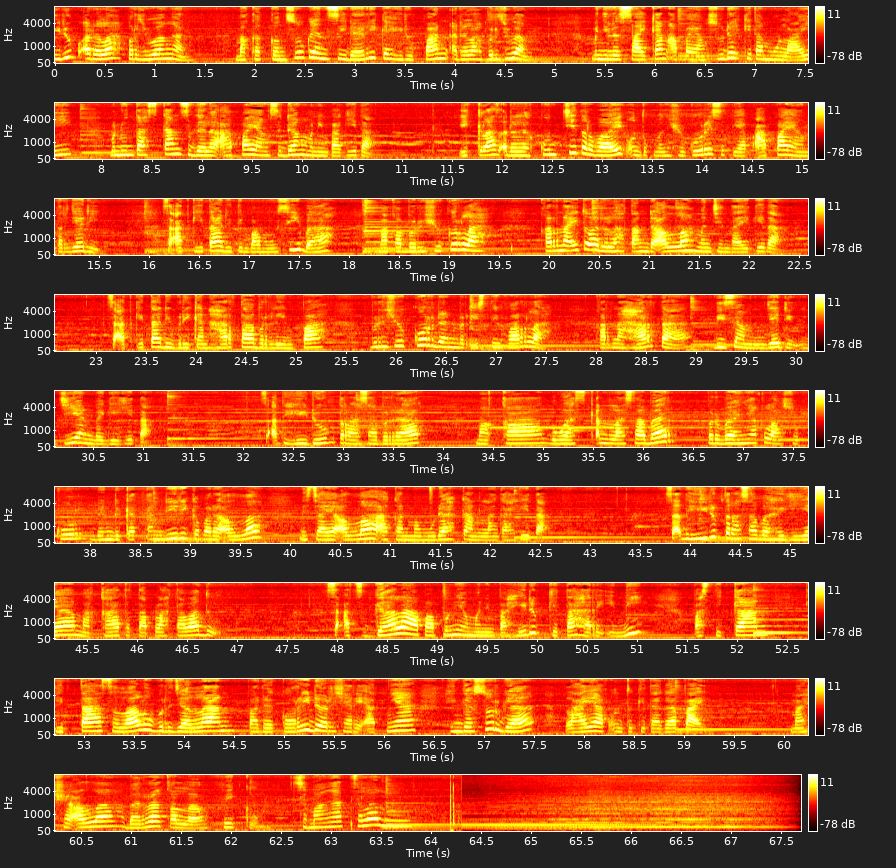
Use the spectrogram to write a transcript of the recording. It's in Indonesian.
Hidup adalah perjuangan, maka konsekuensi dari kehidupan adalah berjuang, menyelesaikan apa yang sudah kita mulai, menuntaskan segala apa yang sedang menimpa kita. Ikhlas adalah kunci terbaik untuk mensyukuri setiap apa yang terjadi. Saat kita ditimpa musibah, maka bersyukurlah, karena itu adalah tanda Allah mencintai kita. Saat kita diberikan harta berlimpah, bersyukur dan beristighfarlah, karena harta bisa menjadi ujian bagi kita. Saat hidup terasa berat, maka luaskanlah sabar Perbanyaklah syukur dan dekatkan diri kepada Allah, niscaya Allah akan memudahkan langkah kita. Saat hidup terasa bahagia, maka tetaplah tawadu. Saat segala apa pun yang menimpa hidup kita hari ini, pastikan kita selalu berjalan pada koridor syariatnya hingga surga layak untuk kita gapai. Masya Allah, barakallah fikum. Semangat selalu.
